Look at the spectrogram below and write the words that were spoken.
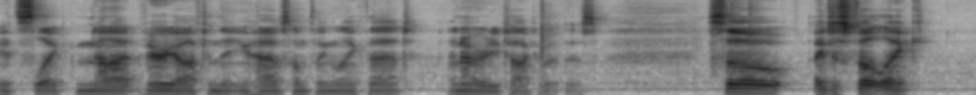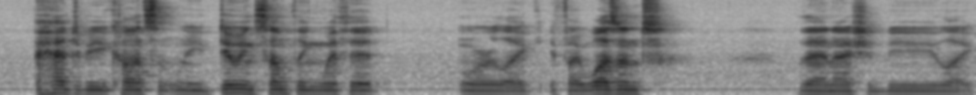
It's like not very often that you have something like that. I know I already talked about this. So I just felt like I had to be constantly doing something with it, or like if I wasn't, then I should be like,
